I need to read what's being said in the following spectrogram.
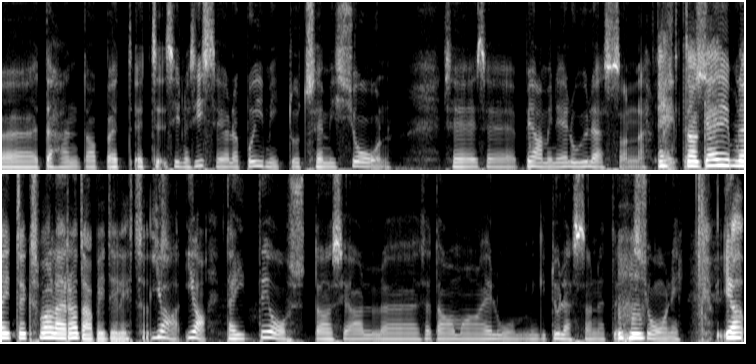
äh, tähendab, et, et sinna sisse ei ole põimitud see missioon see, see peamine eluülesanne. ehk näiteks. ta käib näiteks vale rada pidi lihtsalt. ja, ja ta ei teosta seal äh, seda oma elu mingit ülesannet või mm -hmm. missiooni. ja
